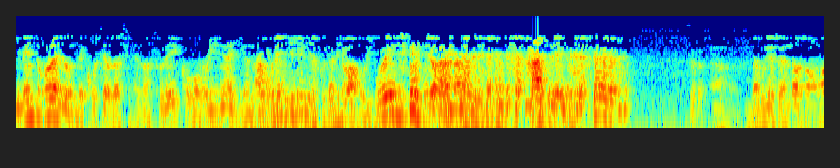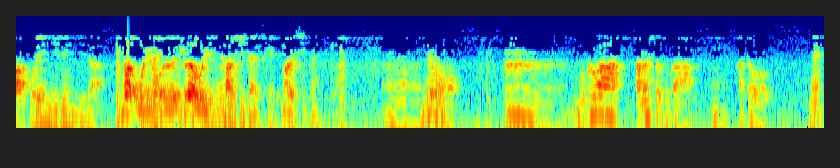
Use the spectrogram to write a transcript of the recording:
イベントホライゾンで個性を出してたから、それ以降はオリジナリティがないオレンジレンジのくだりはオリジナオレンジレンジはオリジナリティ。ハ ードレンジそうだ WS アンダーソンはオレンジレンジだ。まあ、俺、俺、それはオリジナマリティ。ルシー大輔で。マルシー大好うんでも、うん、僕はあの人とか、あと、ね、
